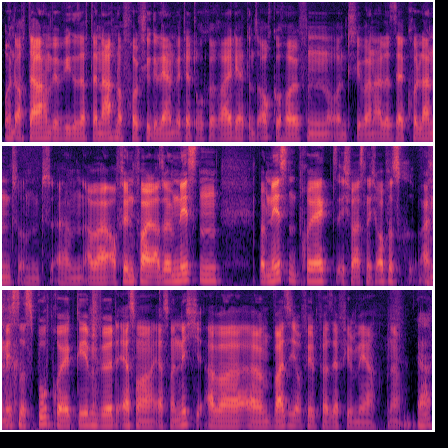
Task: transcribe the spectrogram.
und auch da haben wir, wie gesagt, danach noch voll viel gelernt mit der Druckerei. Die hat uns auch geholfen und wir waren alle sehr kulant. Und, ähm, aber auf jeden Fall, also im nächsten beim nächsten Projekt, ich weiß nicht, ob es ein nächstes Buchprojekt geben wird, erstmal, erstmal nicht, aber ähm, weiß ich auf jeden Fall sehr viel mehr. Ja. Ja,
